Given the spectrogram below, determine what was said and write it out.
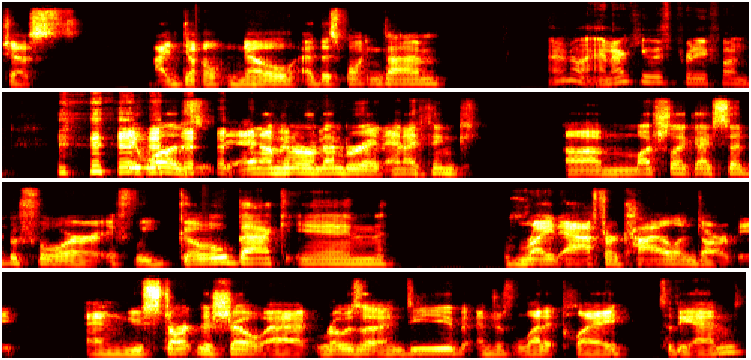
just I don't know at this point in time. I don't know. Anarchy was pretty fun. It was, and I'm gonna remember it. And I think, uh, much like I said before, if we go back in right after Kyle and Darby, and you start the show at Rosa and Deeb and just let it play to the end,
